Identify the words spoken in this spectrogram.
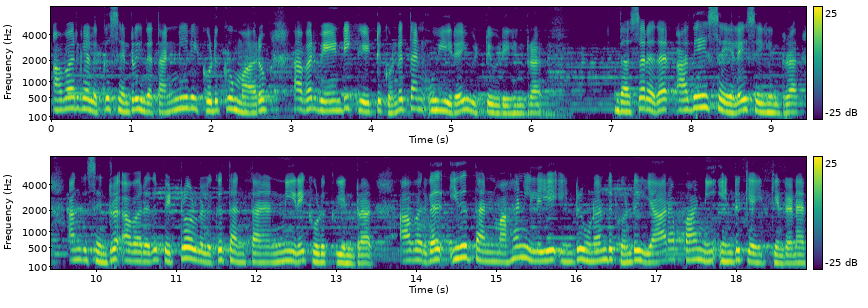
அவர்களுக்கு சென்று இந்த தண்ணீரை கொடுக்குமாறும் அவர் வேண்டி கேட்டுக்கொண்டு தன் உயிரை விட்டுவிடுகின்றார். தசரதர் அதே செயலை செய்கின்றார். அங்கு சென்று அவரது பெற்றோர்களுக்கு தன் தண்ணீரை கொடுக்கின்றார். அவர்கள் இது தன் மகன் இல்லையே என்று உணர்ந்து கொண்டு யாரப்பா நீ? என்று கேட்கின்றனர்.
